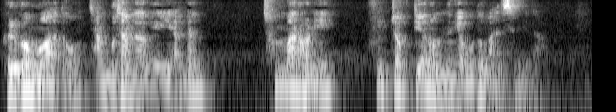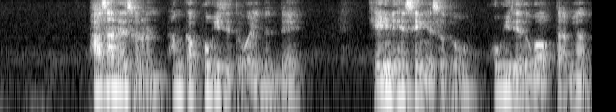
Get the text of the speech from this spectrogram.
긁어 모아도 장부상 가격에 의하면 천만 원이 훌쩍 뛰어넘는 경우도 많습니다. 파산에서는 환가 포기 제도가 있는데 개인 회생에서도 포기 제도가 없다면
